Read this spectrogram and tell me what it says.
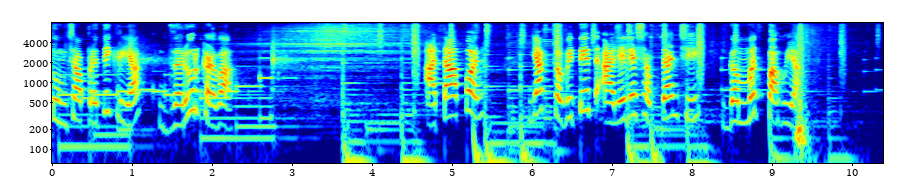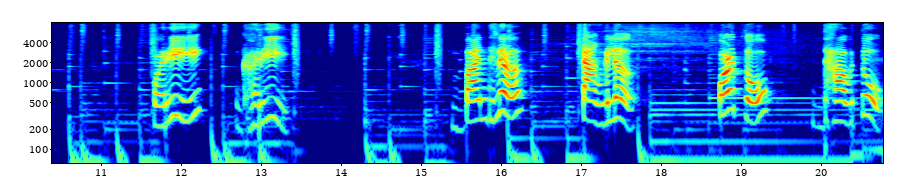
तुमच्या प्रतिक्रिया जरूर कळवा. आता आपण या कवितेत आलेल्या शब्दांची गंमत पाहूया. परी घरी. बांधलं टांगलं. पळतो धावतो.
